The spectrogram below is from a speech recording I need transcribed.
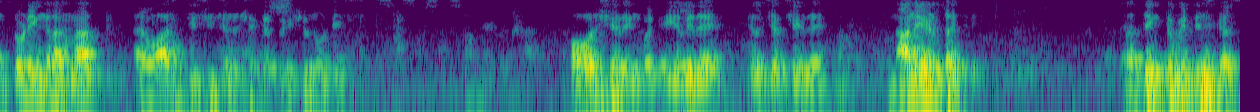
Including Ranganath I have asked GC Chandrasekhar to issue notice power sharing ಬಗ್ಗೆ ಎಲ್ಲಿದೆ? ಎಲ್ಲಿ ಚರ್ಚೆ ಇದೆ? ನಾನೇ ಹೇಳ್ತಾ ಇದ್ದೀನಿ. ನಥಿಂಗ್ ಟು ಬಿ ಡಿಸ್ಕಸ್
